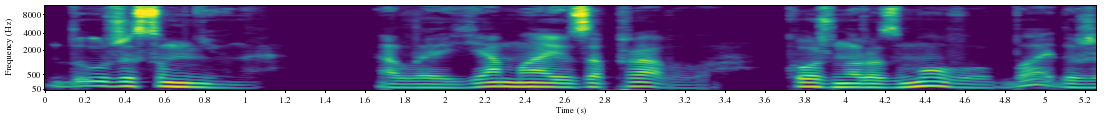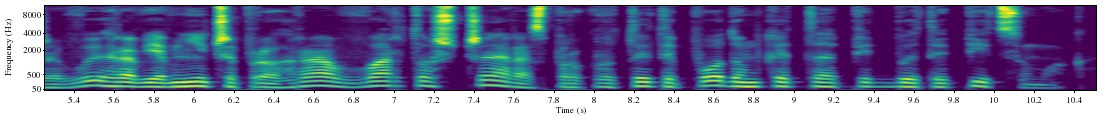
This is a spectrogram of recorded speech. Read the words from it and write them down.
дуже сумнівне. Але я маю за правило кожну розмову, байдуже виграв я в ні чи програв, варто ще раз прокрутити подумки та підбити підсумок.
